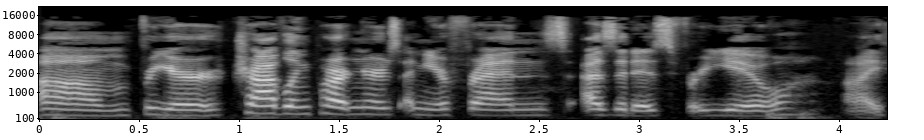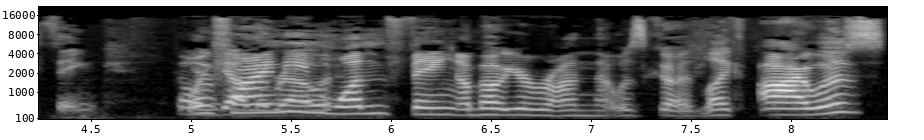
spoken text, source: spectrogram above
um, for your traveling partners and your friends as it is for you, I think. We're finding one thing about your run that was good. Like, I was.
